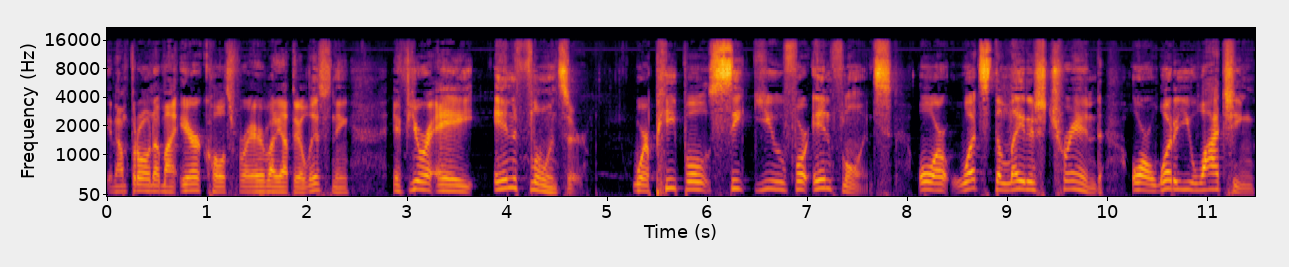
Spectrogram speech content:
and I'm throwing up my air quotes for everybody out there listening, if you're a influencer where people seek you for influence, or what's the latest trend, or what are you watching,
